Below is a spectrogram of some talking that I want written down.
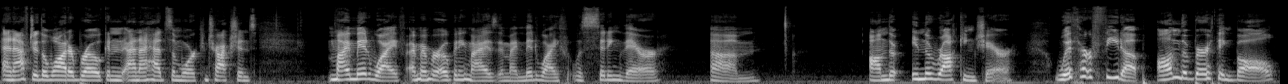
and after the water broke and, and I had some more contractions, my midwife, I remember opening my eyes and my midwife was sitting there um, on the in the rocking chair with her feet up on the birthing ball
